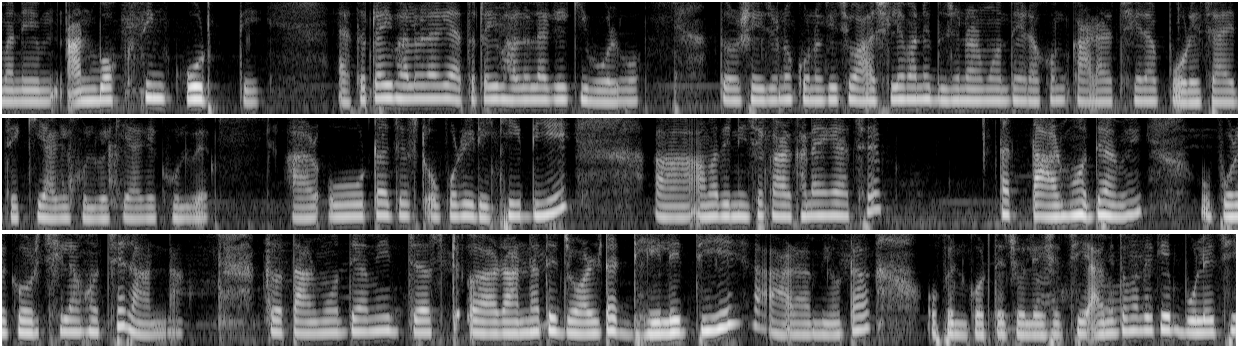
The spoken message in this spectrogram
মানে আনবক্সিং করতে। এতটাই ভালো লাগে, এতটাই ভালো লাগে, কি বলব? তো সেই জন্য কোনো কিছু আসলে মানে দুজনের মধ্যে এরকম কাড়া ছেঁড়া পড়ে যায় যে কি আগে খুলবে, কি আগে খুলবে। আর ওটা জাস্ট ওপরে রেখে দিয়ে আমাদের নিচে কারখানায় গেছে। আর তার মধ্যে আমি উপরে করছিলাম হচ্ছে রান্না। তো তার মধ্যে আমি জাস্ট রান্নাতে জলটা ঢেলে দিয়ে আর আমি ওটা ওপেন করতে চলে এসেছি। আমি তোমাদেরকে বলেছি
